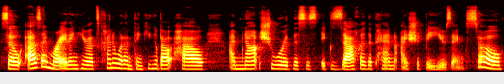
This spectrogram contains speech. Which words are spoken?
So as I'm writing here, that's kind of what I'm thinking about, how I'm not sure this is exactly the pen I should be using. So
